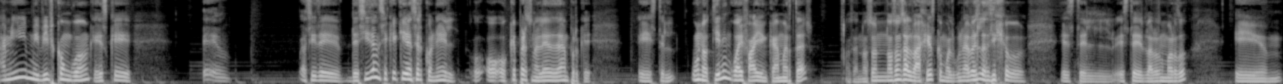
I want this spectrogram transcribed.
A mí mi beef con Wong es que... eh, así de... Decídanse qué quieren hacer con él. O, qué personalidad le dan. Porque... Este, uno, tienen wifi en Camartage. O sea, no son, no son salvajes, como alguna vez les dijo este, este el varón mordo. Eh,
